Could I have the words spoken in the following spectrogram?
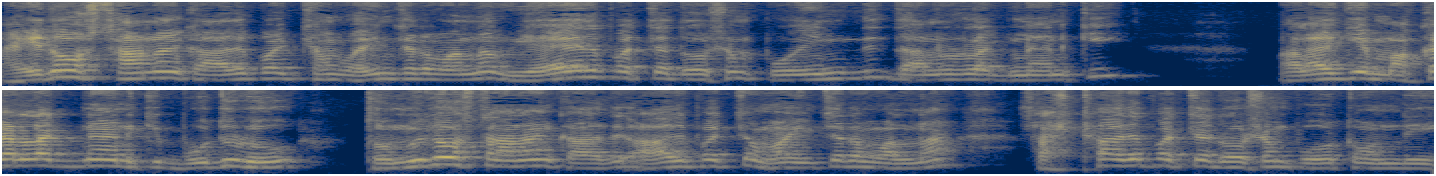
ఐదవ స్థానానికి ఆధిపత్యం వహించడం వలన వ్యయాధిపత్య దోషం పోయింది ధనుర్లగ్నానికి అలాగే మకర లగ్నానికి బుధుడు తొమ్మిదో స్థానం కాదు ఆధిపత్యం వహించడం వలన షష్టాధిపత్య దోషం పోతోంది.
